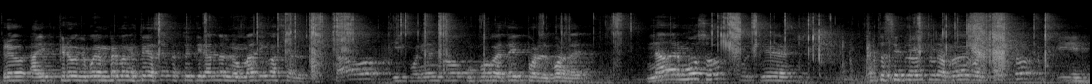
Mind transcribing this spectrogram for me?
Creo, ahí, creo que pueden ver lo que estoy haciendo, estoy tirando el neumático hacia el costado y poniendo un poco de tape por el borde. Nada hermoso porque esto es simplemente una prueba de contacto y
